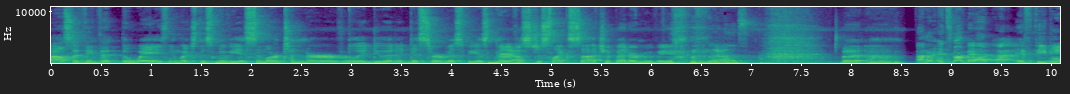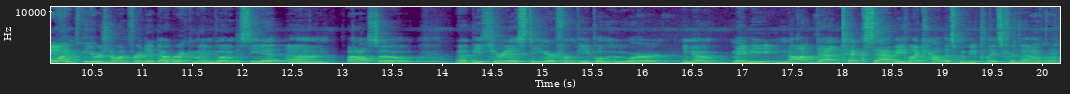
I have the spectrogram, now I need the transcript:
I also think that the ways in which this movie is similar to Nerve really do it a disservice because Nerve Yeah. is just like such a better movie than Yeah. this. But um, I don't. It's not bad. Uh, if people Yeah. liked the original Unfriended, I would recommend going to see it. Um, I'd also uh, be curious to hear from people who are, you know, maybe not that tech savvy, like how this movie plays for them. Uh-huh.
